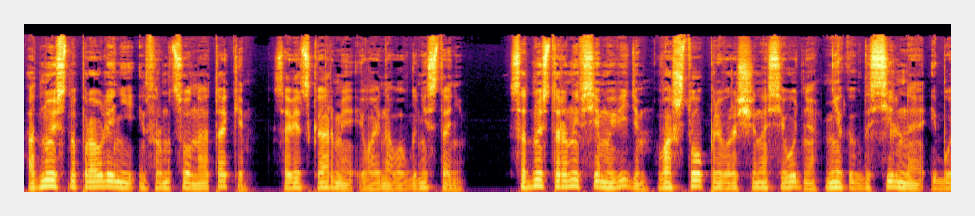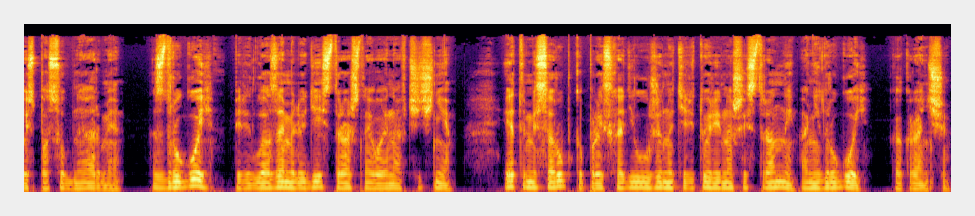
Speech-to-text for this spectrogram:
Одно из направлений информационной атаки – советская армия и война в Афганистане. С одной стороны, все мы видим, во что превращена сегодня некогда сильная и боеспособная армия. С другой, Перед глазами людей страшная война в Чечне. Эта мясорубка происходила уже на территории нашей страны, а не другой, как раньше.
